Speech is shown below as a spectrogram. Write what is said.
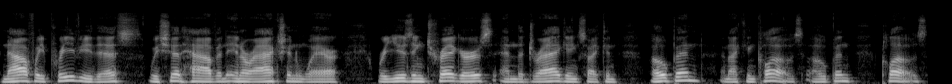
Now if we preview this, we should have an interaction where we're using triggers and the dragging so I can open and I can close, open, close.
